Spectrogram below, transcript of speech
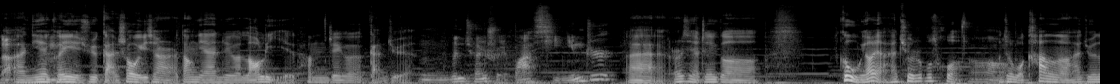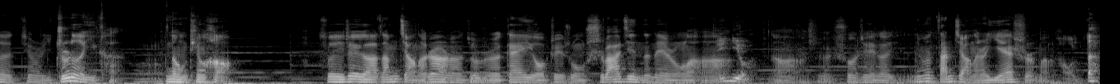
的。啊，你也可以。以去感受一下当年这个老李他们这个感觉，嗯，温泉水滑洗凝脂。哎，而且这个歌舞表演还确实不错，哦就是我看了还觉得就是值得一看，弄得挺好。所以这个咱们讲到这儿呢，就是该有这种十八禁的内容了啊哎呦，啊，就是说这个，因为咱讲的是野史嘛，好的。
